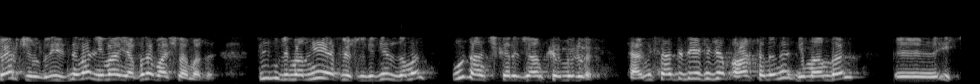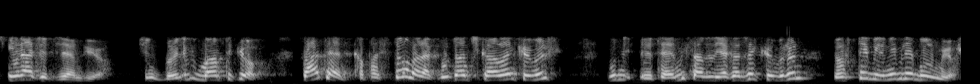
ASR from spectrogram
4 yıldır izni var liman yapına başlamadı. Siz bu limanı niye yapıyorsunuz dediğiniz zaman buradan çıkaracağım kömürü termik santralde yakacağım artanını limandan e, ihraç edeceğim diyor. Şimdi böyle bir mantık yok. Zaten kapasite olarak buradan çıkarılan kömür bu e, termik santralde yakacak kömürün dörtte birini bile bulmuyor.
